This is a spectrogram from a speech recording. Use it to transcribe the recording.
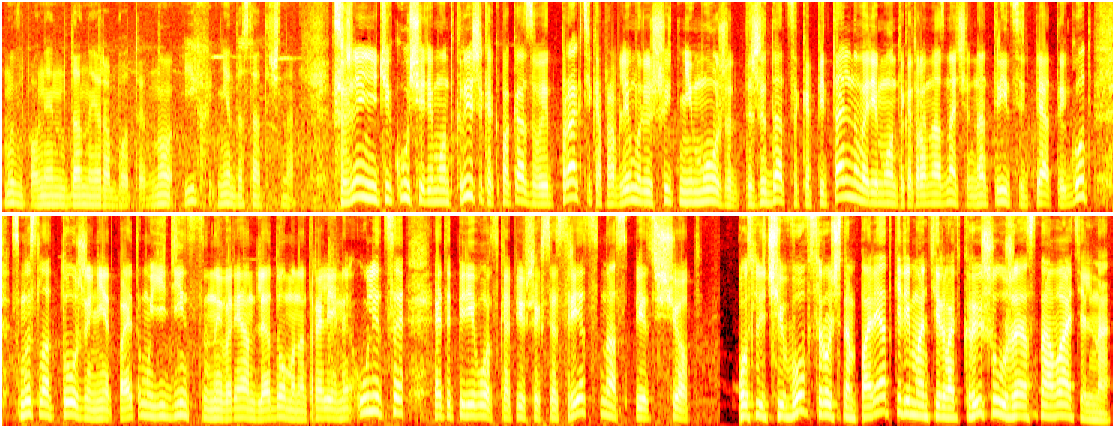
мы выполняем данные работы, но их недостаточно. К сожалению, текущий ремонт крыши, как показывает практика, проблему решить не может. Дожидаться капитального ремонта, который назначен на 35 год, смысла тоже нет. Поэтому единственный вариант для дома на Троллейной улице – это перевод скопившихся средств на спецсчет. После чего в срочном порядке ремонтировать крышу уже основательно.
